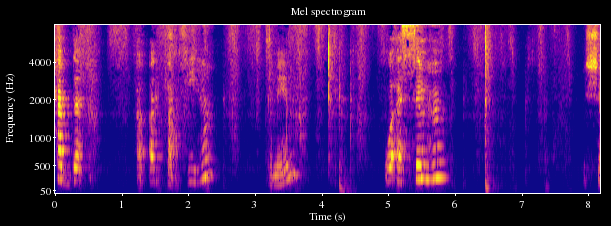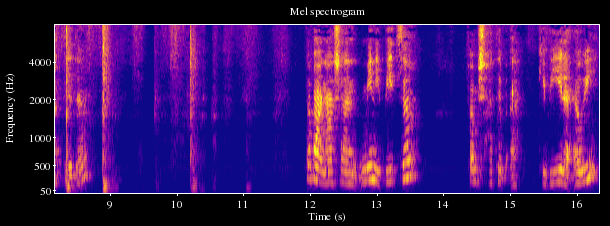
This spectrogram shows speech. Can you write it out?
هبدأ أقطع فيها. تمام؟ وأقسمها بالشكل ده. طبعا عشان ميني بيتزا فمش هتبقى كبيرة قوي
